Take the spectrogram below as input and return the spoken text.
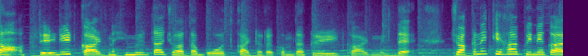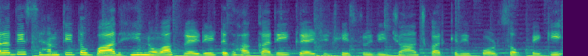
ਤਾਂ ਕ੍ਰੈਡਿਟ ਕਾਰਡ ਨਹੀਂ ਮਿਲਦਾ ਜਾਂ ਤਾਂ ਬਹੁਤ ਘੱਟ ਰਕਮ ਦਾ ਕ੍ਰੈਡਿਟ ਕਾਰਡ ਮਿਲਦਾ ਹੈ। ਚੱਕ ਨੇ ਕਿਹਾ, ਬਿਨੇਕਾਰਾਂ ਦੀ ਸਹਿਮਤੀ ਤੋਂ ਬਾਅਦ ਹੀ ਨੋਵਾ ਕ੍ਰੈਡਿਟ ਗਾਹਕਾਂ ਦੀ ਕ੍ਰੈਡਿਟ ਹਿਸਟਰੀ ਦੀ ਜਾਂਚ ਕਰਕੇ ਰਿਪੋਰਟ ਸੌਂਪੇਗੀ।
